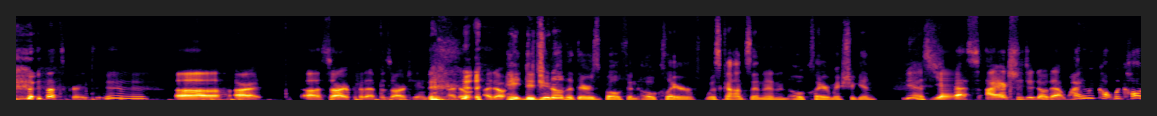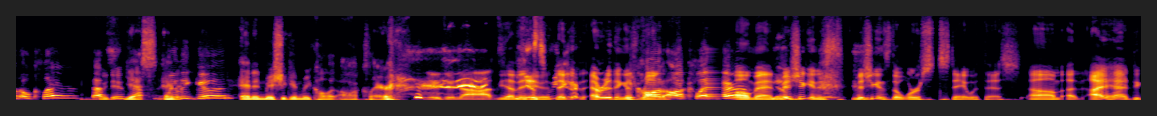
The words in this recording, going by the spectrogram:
that's crazy. Uh, all right. Uh, sorry for that bizarre tangent. I don't. I don't. Hey, did you know that there is both an Eau Claire, Wisconsin, and an Eau Claire, Michigan? yes. Yes, I actually did know that. Why do we call we call it Eau Claire? That's do. Yes, that's and- really good. And in Michigan, we call it Eau Claire. You do not. Yeah, they Yes, do. They, do. everything They is call wrong. it Eau Claire. Oh man, Yep. Michigan is Michigan's the worst state with this. Um, I- I had to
